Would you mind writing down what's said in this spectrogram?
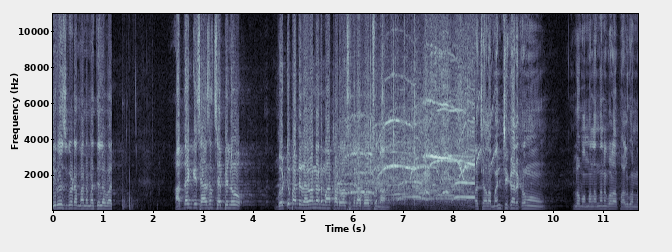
ఈరోజు కూడా మన మధ్యలో అద్దంకి శాసనసభ్యులు గొట్టుపట్టి రవణను మాట్లాడవలసిందిగా కోరుచున్నాను. చాలా మంచి కార్యక్రమంలో మమ్మల్ని అందరిని కూడా పాల్గొన్న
